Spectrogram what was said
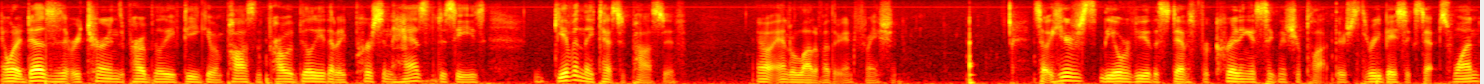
And what it does is it returns the probability of D given positive, the probability that a person has the disease given they tested positive, and a lot of other information. So here's the overview of the steps for creating a signature plot. There's three basic steps. One,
